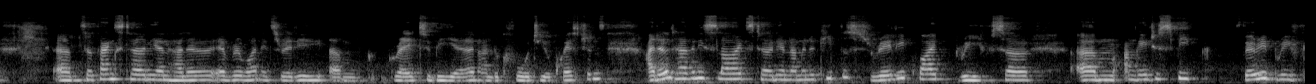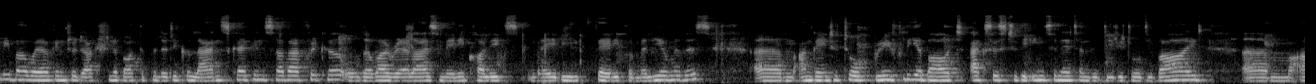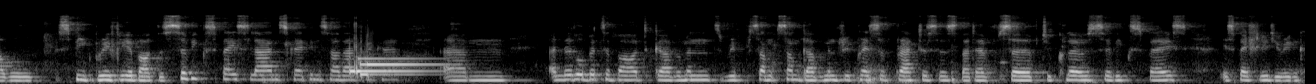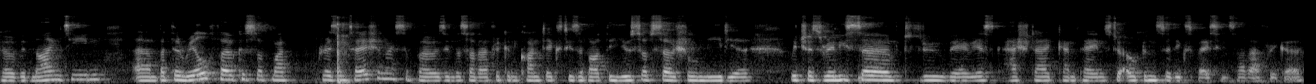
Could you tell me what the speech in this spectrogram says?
Um, so thanks, Tony, and hello, everyone. It's really um, great to be here, and I look forward to your questions. I don't have any slides, Tony, and I'm going to keep this really quite brief. So um, I'm going to speak very briefly, by way of introduction, about the political landscape in South Africa, although I realize many colleagues may be fairly familiar with this. Um, I'm going to talk briefly about access to the internet and the digital divide. Um, I will speak briefly about the civic space landscape in South Africa. Um, a little bit about government, some, some government repressive practices that have served to close civic space, especially during COVID-19. Um, but the real focus of my presentation, I suppose, in the South African context is about the use of social media, which has really served through various hashtag campaigns to open civic space in South Africa.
